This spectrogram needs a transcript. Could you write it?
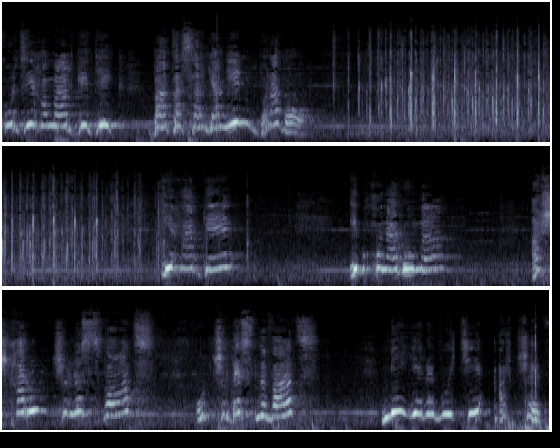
կուրսի համար գիտիկ Բադասարյանին, բրավո։ Իհարկե, իմ խոնարհումը աշխարհում չլսված ու չտեսնված մի երևույթի արժև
